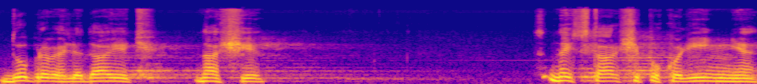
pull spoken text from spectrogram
добре виглядають наші найстарші покоління,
